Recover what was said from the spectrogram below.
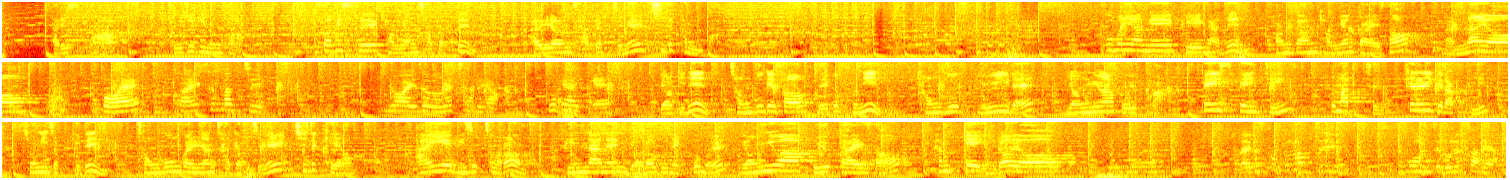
바리스타, 조주기능사, 서비스 경영 자격 등 관련 자격증을 취득합니다. 꿈을 향해 비행하는 관광 경영과에서 만나요. 뭐해? 나이 끝났지. 유아 이제 너네 차례야. 소개할게. 여기는 전국에서 네 곳뿐인 경북 유일의 영유아 보육과, 페이스 페인팅, 포마트, 캘리그라피, 종이 접기 등 전공 관련 자격증을 취득해요. 아이의 미소처럼 빛나는 여러분의 꿈을 영유아 보육과에서 함께 이뤄요. 나 이제 수업 끝났지. 그건 이제 너네 차례야.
